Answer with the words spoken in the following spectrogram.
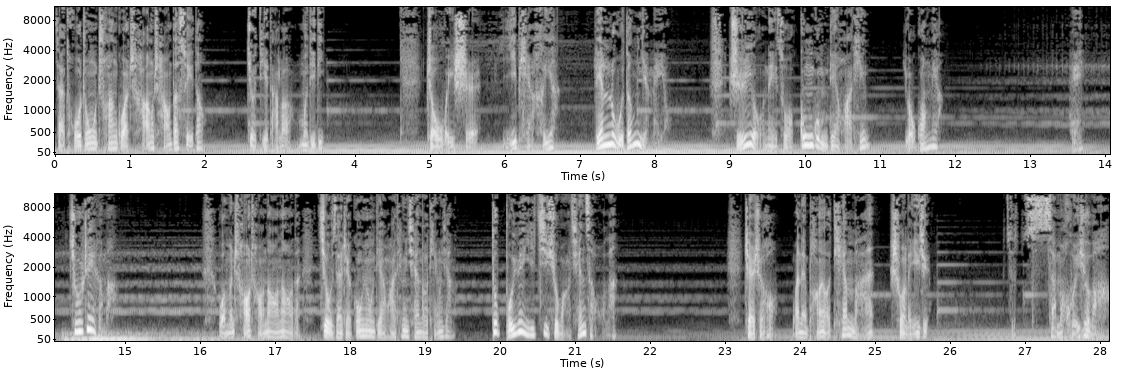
在途中穿过长长的隧道，就抵达了目的地。周围是一片黑暗，连路灯也没有，只有那座公共电话亭有光亮。哎，就是这个吗？我们吵吵闹闹的，就在这公用电话亭前头停下了，都不愿意继续往前走了。这时候，我那朋友天满说了一句：“咱们回去吧。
